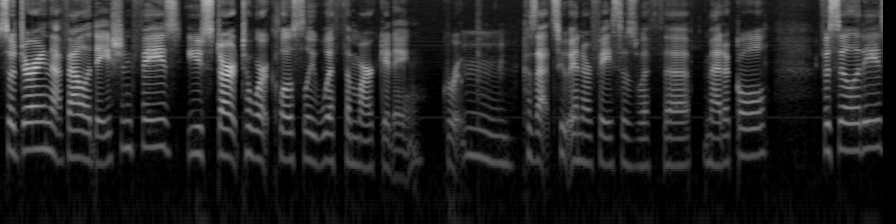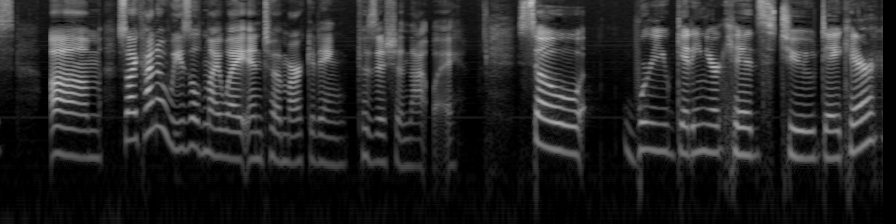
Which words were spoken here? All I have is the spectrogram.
So during that validation phase, you start to work closely with the marketing group Mm. because that's who interfaces with the medical facilities. Um, so I kind of weaseled my way into a marketing position that way. So, were you getting your kids to daycare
